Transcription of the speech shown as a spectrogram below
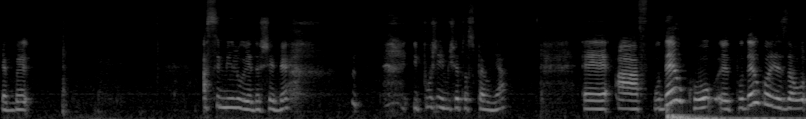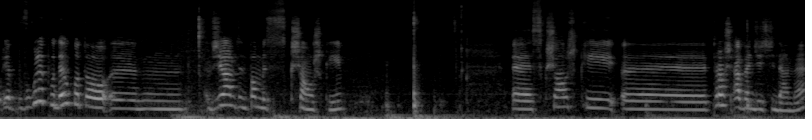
jakby asymiluję do siebie i później mi się to spełnia. E, A w pudełku, y, pudełko jest, w ogóle pudełko to wzięłam ten pomysł z książki. E, z książki e, Proś, a będzie ci dane.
